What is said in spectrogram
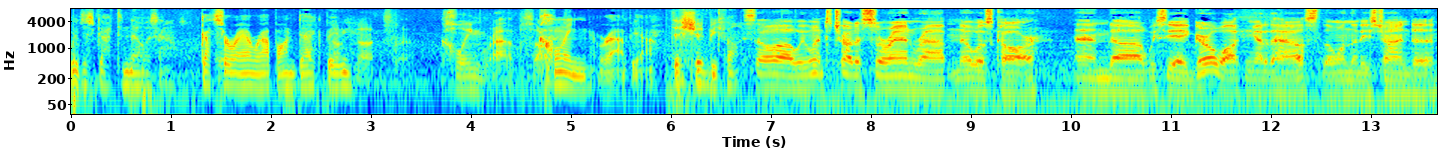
We just got to Noah's house. Got saran wrap on deck, baby. Not saran. Cling wrap. Sorry. Cling wrap, yeah. This should be fun. So uh, we went to try to saran wrap Noah's car, and uh, we see a girl walking out of the house. The one that he's trying to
